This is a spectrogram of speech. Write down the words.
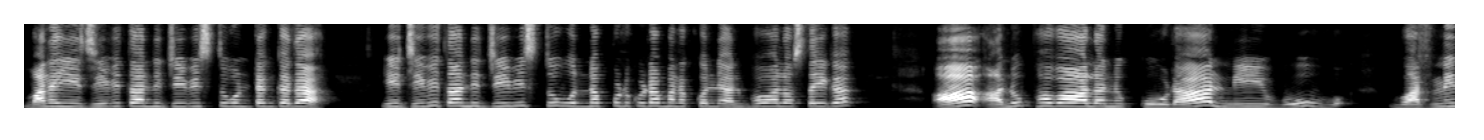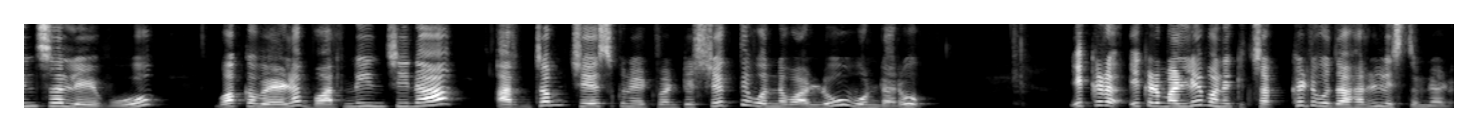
మన ఈ జీవితాన్ని జీవిస్తూ ఉంటాం కదా! ఈ జీవితాన్ని జీవిస్తూ ఉన్నప్పుడు కూడా మనకు కొన్ని అనుభవాలు వస్తాయిగా ఆ అనుభవాలను కూడా నీవు వ వర్ణించలేవు. ఒకవేళ వర్ణించినా అర్థం చేసుకునేటువంటి శక్తి ఉన్నవాళ్ళు ఉండరు. ఇక్కడ ఇక్కడ మళ్ళీ మనకి చక్కటి ఉదాహరణలు ఇస్తున్నాడు.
